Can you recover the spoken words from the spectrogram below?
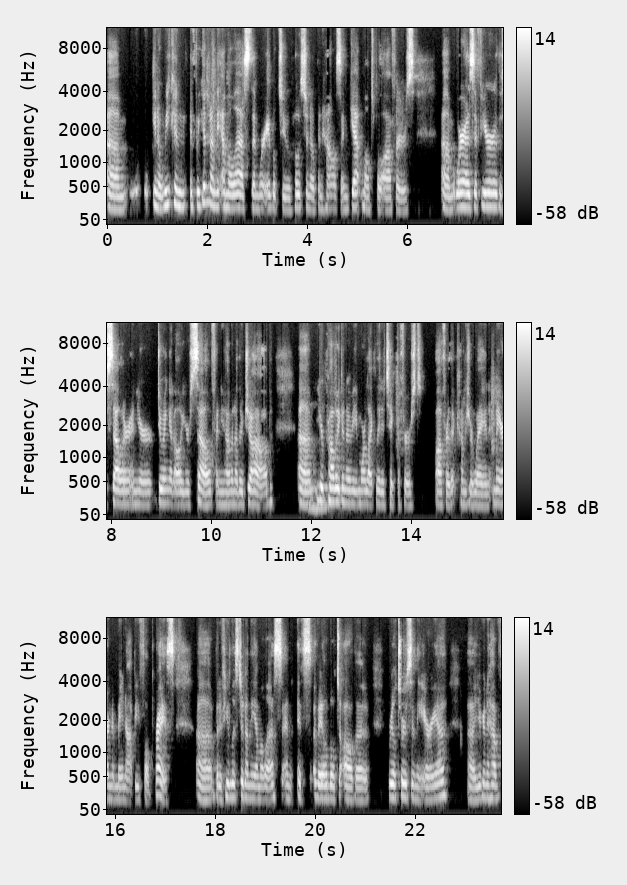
um, you know, we can, if we get it on the MLS, then we're able to host an open house and get multiple offers. Um, whereas if you're the seller and you're doing it all yourself and you have another job, um, mm-hmm. you're probably going to be more likely to take the first offer that comes your way and it may or may not be full price. Uh, but if you list it on the MLS and it's available to all the realtors in the area, uh, you're going to have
